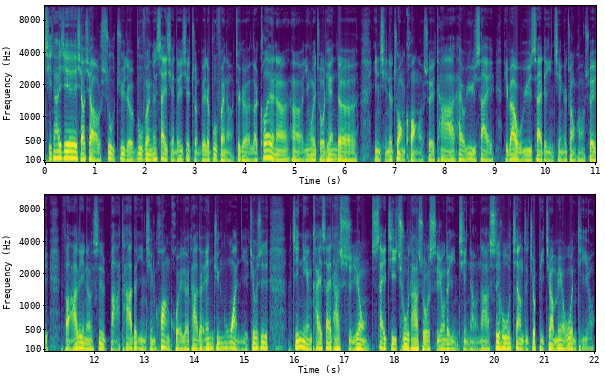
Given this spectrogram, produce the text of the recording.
其他一些小小数据的部分跟赛前的一些准备的部分呢，这个 l e c l e r 呢，呃，因为昨天的引擎的状况哦，所以他还有预赛礼拜五预赛的引擎一个状况，所以法拉利呢是把他的引擎换回了他的 Engine One，也就是今年开赛他使用赛季初他所使用的引擎哦，那似乎这样子就比较没有问题哦。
